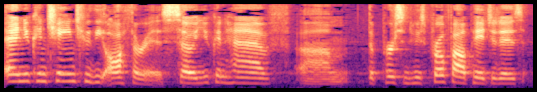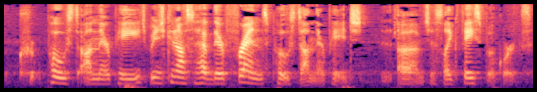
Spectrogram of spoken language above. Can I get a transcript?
and you can change who the author is. So you can have um, the person whose profile page it is post on their page, but you can also have their friends post on their page, uh, just like Facebook works.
